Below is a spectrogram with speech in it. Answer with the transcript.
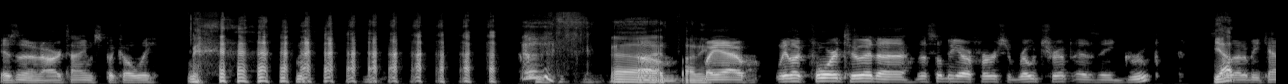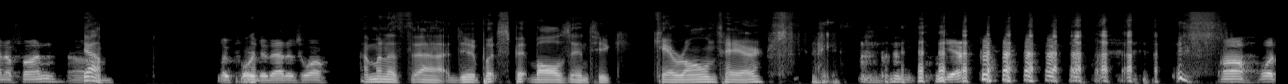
Isn't it our time, Spicoli? Oh, Um, funny. But yeah, we look forward to it. Uh, this will be our first road trip as a group. So that'll be kind of fun. Um, Yeah. Look forward to that as well. I'm gonna th- uh, do put spitballs into Caron's hair. yeah. well, we'll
